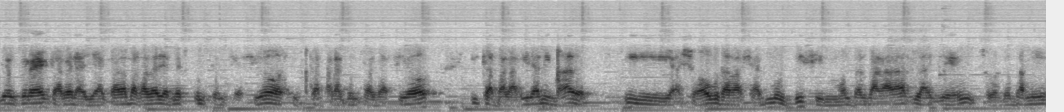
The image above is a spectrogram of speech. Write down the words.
Jo crec que, a veure, ja cada vegada hi ha més conscienciació cap a la conservació i cap a la vida animal. I això haurà baixat moltíssim. Moltes vegades la gent, sobretot a mi,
